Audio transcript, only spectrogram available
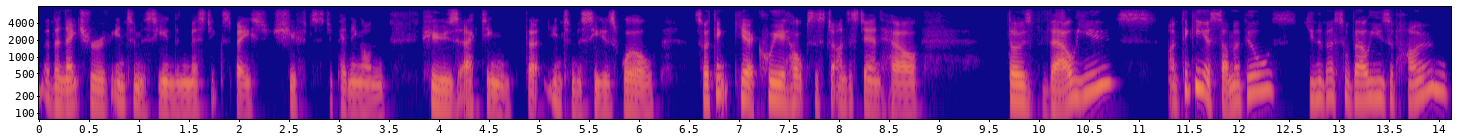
The nature of intimacy in the domestic space shifts depending on who's acting that intimacy as well. So I think, yeah, queer helps us to understand how those values I'm thinking of Somerville's universal values of home,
